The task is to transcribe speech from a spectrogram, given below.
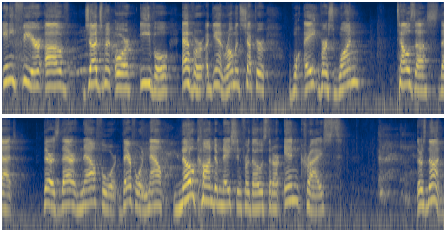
any fear of judgment or evil ever again. Romans chapter 8 verse 1 tells us that there is there now for therefore now no condemnation for those that are in Christ there's none.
